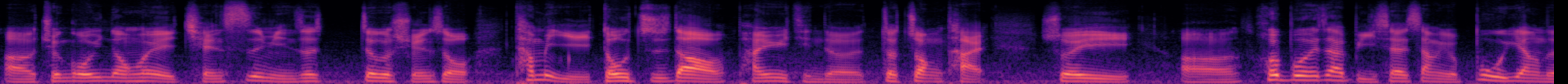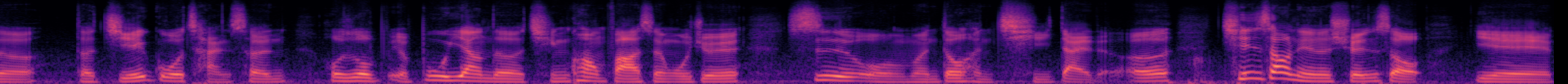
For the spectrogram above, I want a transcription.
呃全国运动会前四名这这个选手，他们也都知道潘玉婷的的状态，所以呃会不会在比赛上有不一样的的结果产生，或者说有不一样的情况发生，我觉得是我们都很期待的。而青少年的选手也，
